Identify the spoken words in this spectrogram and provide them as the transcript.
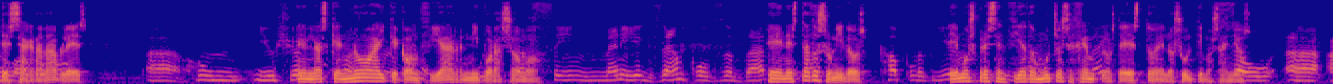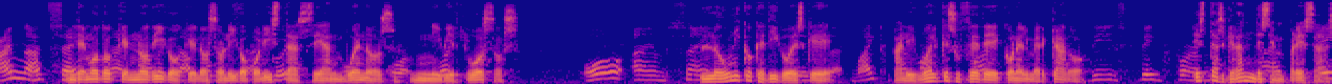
desagradables, en las que no hay que confiar ni por asomo. En Estados Unidos hemos presenciado muchos ejemplos de esto en los últimos años. De modo que no digo que los oligopolistas sean buenos ni virtuosos. Lo único que digo es que, al igual que sucede con el mercado, estas grandes empresas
